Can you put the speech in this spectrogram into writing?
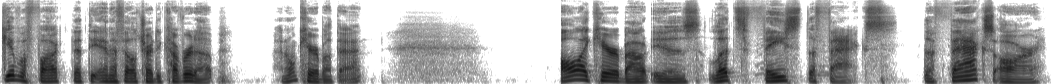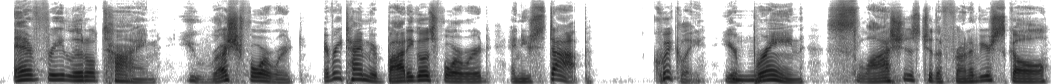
give a fuck that the NFL tried to cover it up. I don't care about that. All I care about is let's face the facts. The facts are every little time you rush forward, every time your body goes forward and you stop quickly, your Mhm. brain sloshes to the front of your skull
